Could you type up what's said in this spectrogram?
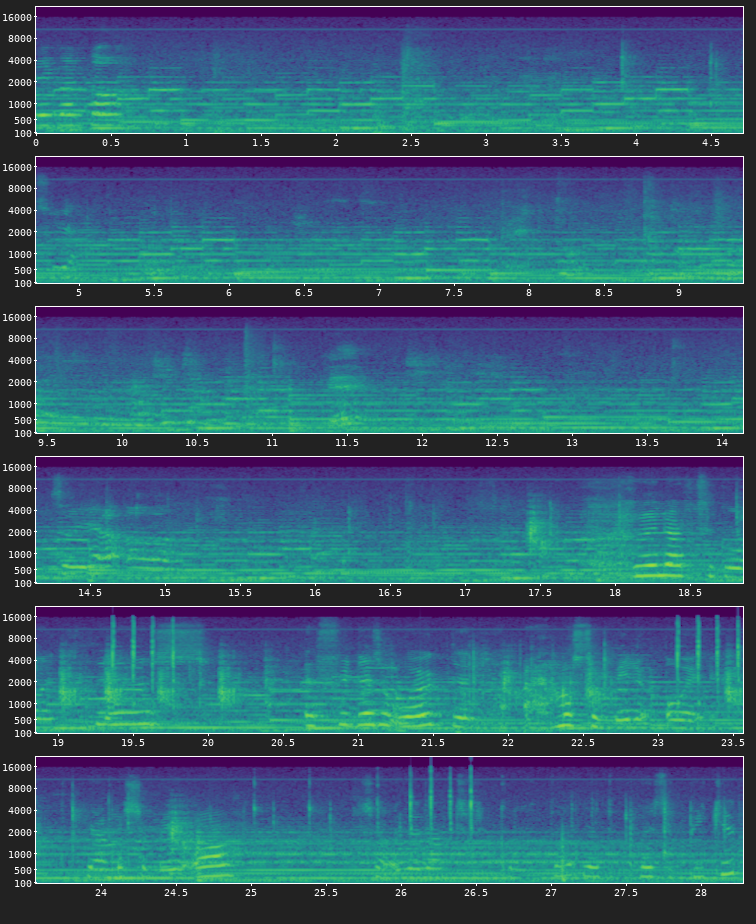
Beto. So yeah. Okay. So yeah, then I have to go like this. If it doesn't work, then I must have made it. Oh wait, yeah, I must have made it wrong. So then I have to go like that. You have to place a beacon.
